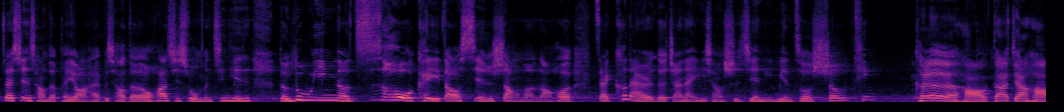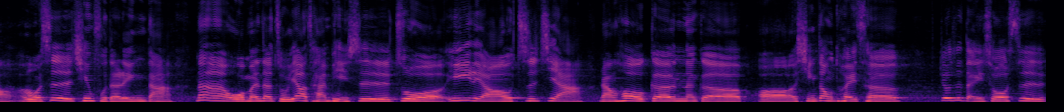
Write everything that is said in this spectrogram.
在现场的朋友还不晓得的话，其实我们今天的录音呢，之后可以到线上呢，然后在柯奈尔的展览影响时间里面做收听。可好，大家好，我是轻抚的琳达。那我们的主要产品是做医疗支架，然后跟那个呃行动推车，就是等于说是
